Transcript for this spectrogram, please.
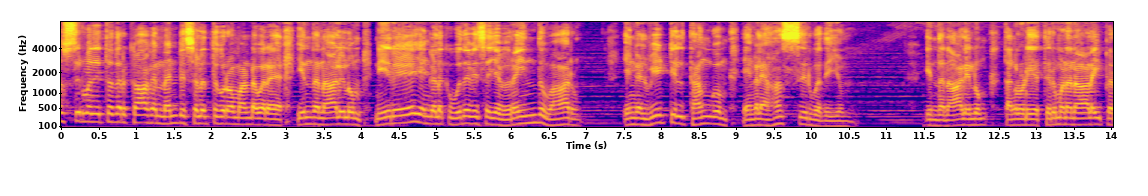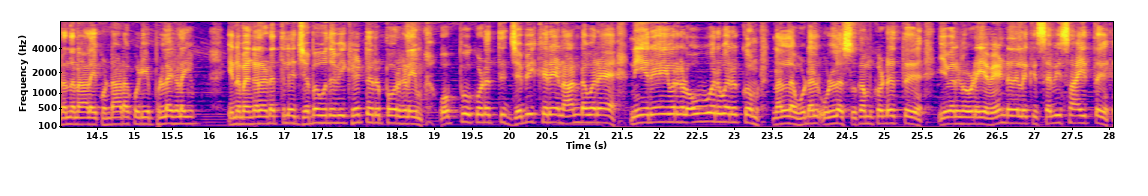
ஆசிர்வதித்ததற்காக நன்றி செலுத்துகிறோம் ஆண்டவரே. இந்த நாளிலும் நீரே எங்களுக்கு உதவி செய்ய விரைந்து வாரும். எங்கள் வீட்டில் தங்கும் எங்களை ஆசிர்வதையும். இந்த நாளிலும் தங்களுடைய திருமண நாளை பிறந்த நாளை கொண்டாடக்கூடிய பிள்ளைகளையும் இன்னும் எங்களிடத்தில் ஜெப உதவி கேட்டிருப்பவர்களையும் ஒப்பு கொடுத்து ஜெபிக்கிறேன் ஆண்டவரே. நீரே இவர்கள் ஒவ்வொருவருக்கும் நல்ல உடல் உள்ள சுகம் கொடுத்து இவர்களுடைய வேண்டுதலுக்கு செவி சாய்த்து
